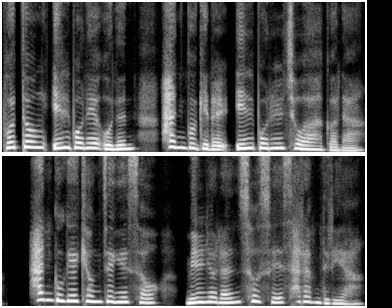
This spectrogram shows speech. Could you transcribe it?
보통 일본에 오는 한국인을 일본을 좋아하거나 한국의 경쟁에서 밀려난 소수의 사람들이야.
